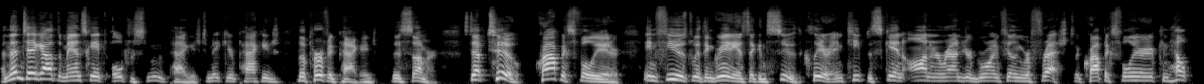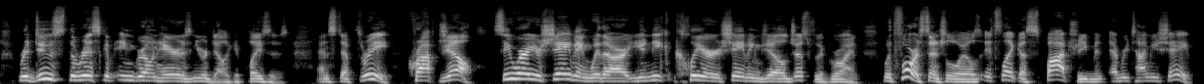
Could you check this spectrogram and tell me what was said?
and then take out the Manscaped Ultra Smooth package to make your package the perfect package this summer. Step two, crop exfoliator, infused with ingredients that can soothe, clear, and keep the skin on and around your groin feeling refreshed. The crop exfoliator can help reduce the risk of ingrown hairs in your delicate places. And step three, Crop Gel. See where you're shaving with our unique clear shaving gel just for the groin. With four essential oils, it's like a spa treatment every time you shave.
